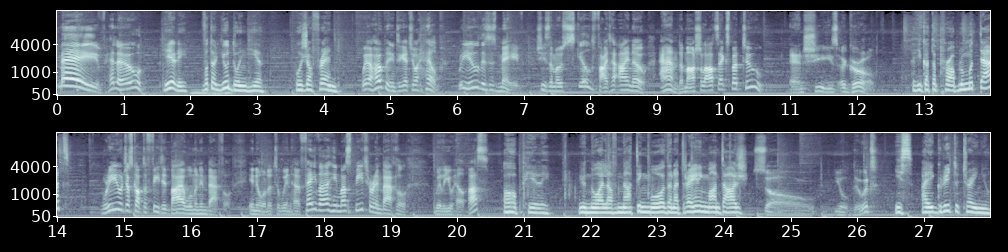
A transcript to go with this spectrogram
Maeve, hello. Peely, what are you doing here? Who's your friend? We're hoping to get your help. Ryu, this is Maeve. She's the most skilled fighter I know, and a martial arts expert too. And she's a girl. Have you got a problem with that? Ryu just got defeated by a woman in battle. In order to win her favor, he must beat her in battle. Will you help us? Oh, Peely, you know I love nothing more than a training montage. So, you'll do it? Yes, I agree to train you,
